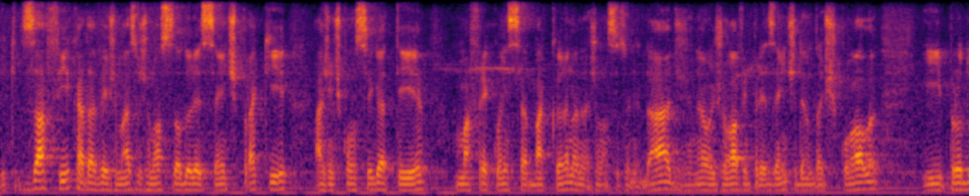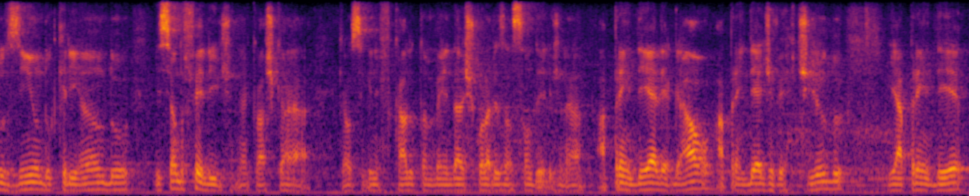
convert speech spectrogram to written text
e que desafie cada vez mais os nossos adolescentes para que a gente consiga ter uma frequência bacana nas nossas unidades, né? o jovem presente dentro da escola e produzindo, criando e sendo feliz, né? que eu acho que é, que é o significado também da escolarização deles. Né? Aprender é legal, aprender é divertido e aprender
